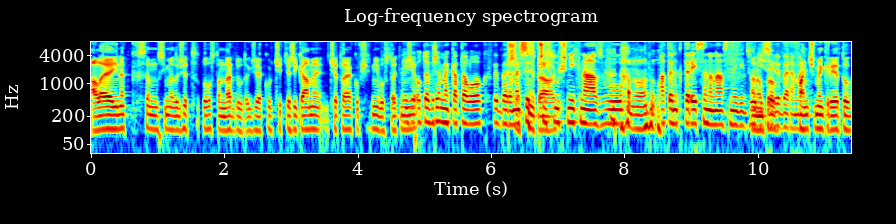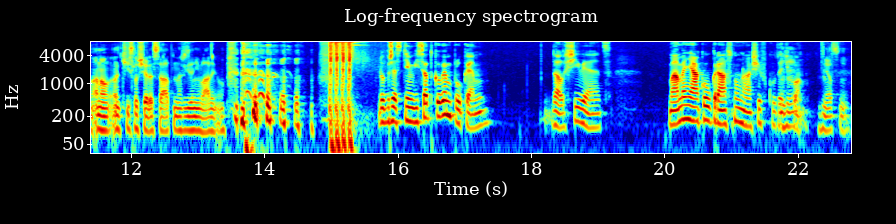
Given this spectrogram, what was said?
ale jinak se musíme držet toho standardu, takže jako četě říkáme četa jako všichni ostatní. Takže otevřeme katalog, vybereme Přesně si z tak. příslušných názvů ano, ano. a ten, který se na nás nejvíc hodí, si vybereme. Fančmekry je to ano, číslo 60 na řízení vlády. No. Dobře, s tím výsadkovým plukem, další věc. Máme nějakou krásnou nášivku teď. Mm-hmm, jasně.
